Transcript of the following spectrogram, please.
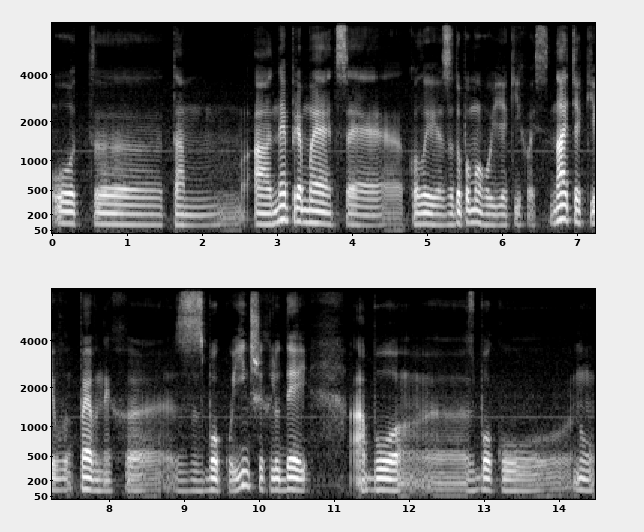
От, е, там, а непряме це коли за допомогою якихось натяків певних е, з боку інших людей. Або е, з боку ну,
